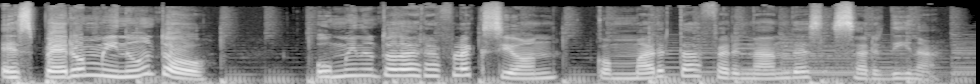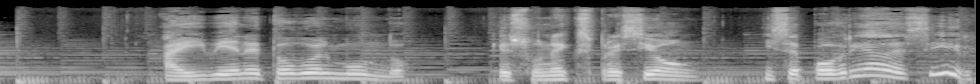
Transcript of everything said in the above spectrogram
Espera un minuto. Un minuto de reflexión con Marta Fernández Sardina. Ahí viene todo el mundo. Es una expresión y se podría decir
